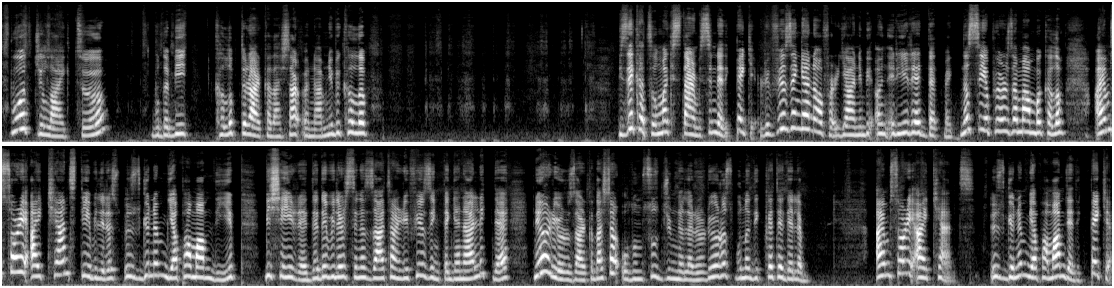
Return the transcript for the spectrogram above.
Would you like to? Bu da bir kalıptır arkadaşlar. Önemli bir kalıp. Bize katılmak ister misin dedik. Peki refusing an offer yani bir öneriyi reddetmek. Nasıl yapıyoruz hemen bakalım. I'm sorry I can't diyebiliriz. Üzgünüm yapamam deyip bir şeyi reddedebilirsiniz. Zaten refusing'de genellikle ne arıyoruz arkadaşlar? Olumsuz cümleler arıyoruz. Buna dikkat edelim. I'm sorry I can't. Üzgünüm yapamam dedik. Peki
